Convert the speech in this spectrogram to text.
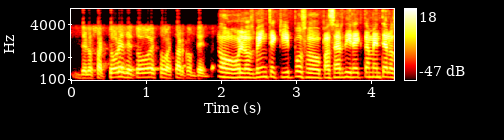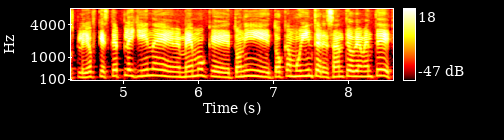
de los actores de todo esto va a estar contenta. O los 20 equipos o pasar directamente a los playoffs. Que esté play-in, eh, Memo, que Tony toca muy interesante, obviamente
